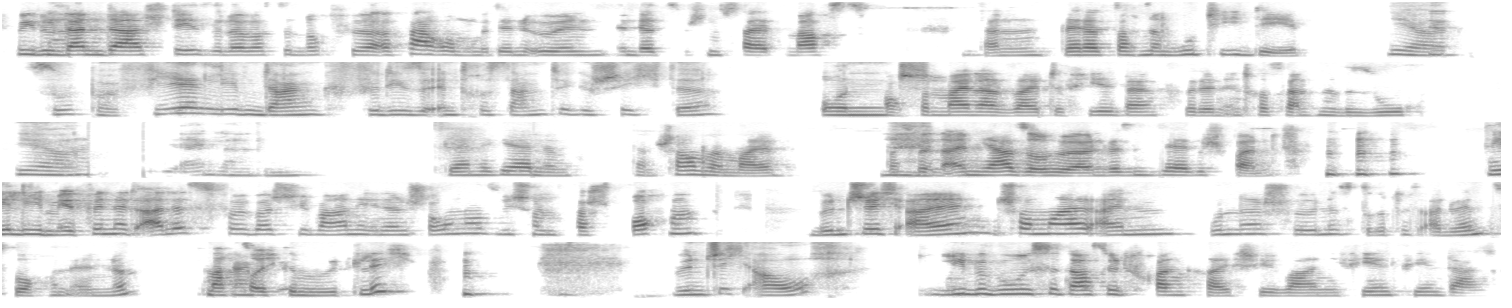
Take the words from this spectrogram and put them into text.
wie du ja. dann da stehst oder was du noch für Erfahrungen mit den Ölen in der Zwischenzeit machst. Dann wäre das doch eine gute Idee. Ja. Super. Vielen lieben Dank für diese interessante Geschichte. Und auch von meiner Seite vielen Dank für den interessanten Besuch. Ja. Die Einladung. Gerne, gerne. Dann schauen wir mal, was wir in einem Jahr so hören. Wir sind sehr gespannt. ihr Lieben, ihr findet alles über Shivani in den Shownotes, wie schon versprochen. Wünsche ich allen schon mal ein wunderschönes drittes Adventswochenende. Macht es euch gemütlich. Wünsche ich auch. Liebe Grüße nach Südfrankreich, Shivani. Vielen, vielen Dank.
